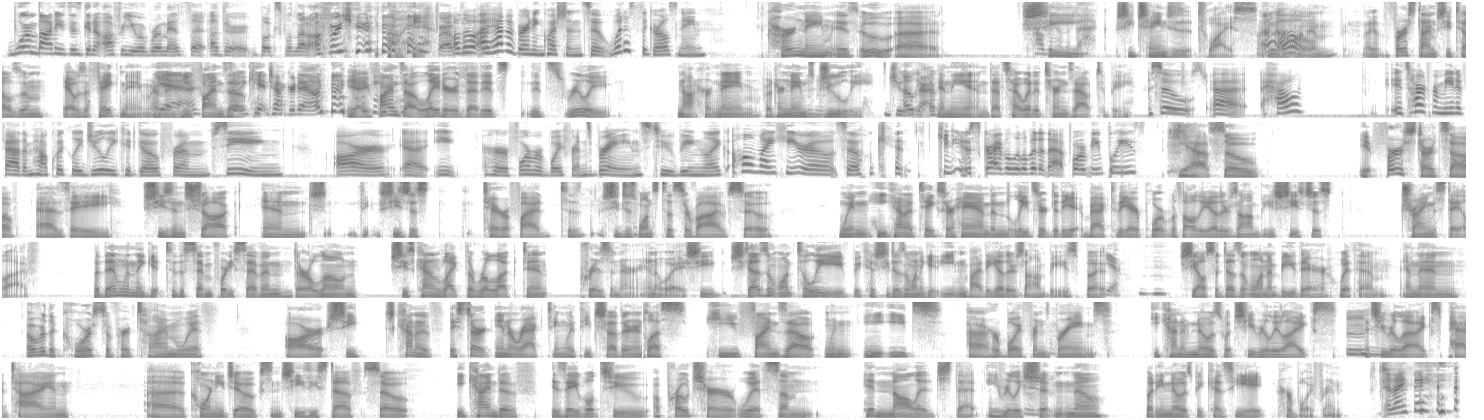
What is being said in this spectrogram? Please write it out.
Warm Bodies is going to offer you a romance that other books will not offer you. probably. Although I have a burning question. So, what is the girl's name? Her name is ooh. Uh, Probably on the she back. She changes it twice. I know on Oh. him. Like, the first time she tells him yeah, it was a fake name, and yeah, then he finds so out. he can't track her down. yeah, he finds out later that it's it's really not her name, but her name's Mm-hmm. Julie. Julie. Okay. In the end, that's how what it turns out to be. So, uh, how it's hard for me to fathom how quickly Julie could go from seeing R uh, eat her former boyfriend's brains to being like, "Oh, my hero." So, can can you describe a little bit of that for me, please? Yeah, so it first starts out as a she's in shock and she's just terrified to she just wants to survive. So when he kind of takes her hand and leads her to the back to the airport with all the other zombies, she's just trying to stay alive. But then when they get to the 747, they're alone. She's kind of like the reluctant prisoner in a way. She she doesn't want to leave because she doesn't want to get eaten by the other zombies, but yeah. she also doesn't want to be there with him. And then over the course of her time with R, she kind of they start interacting with each other. And plus, he finds out when he eats uh, her boyfriend's brains, he kind of knows what she really likes. That she really likes pad thai and uh, corny jokes and cheesy stuff. So he kind of is able to approach her with some hidden knowledge that he really mm-hmm. shouldn't know, but he knows because he ate her boyfriend. And I think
